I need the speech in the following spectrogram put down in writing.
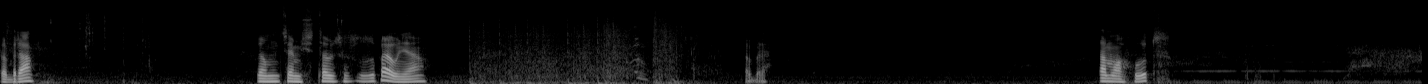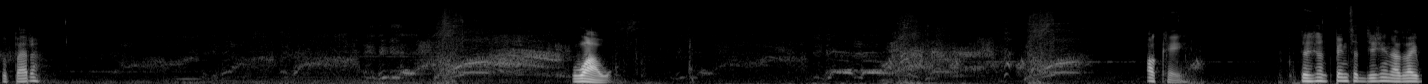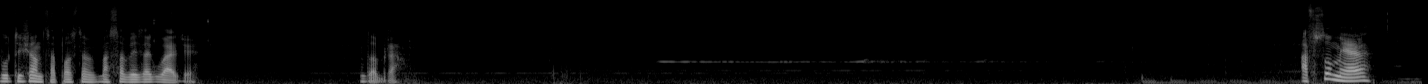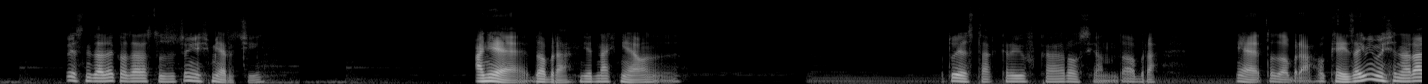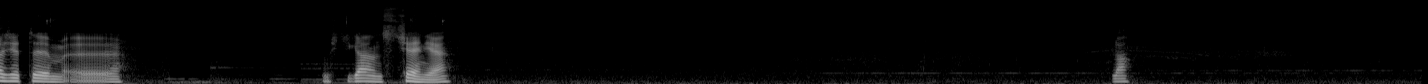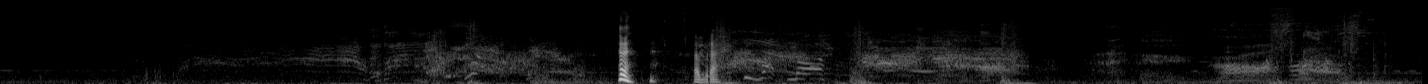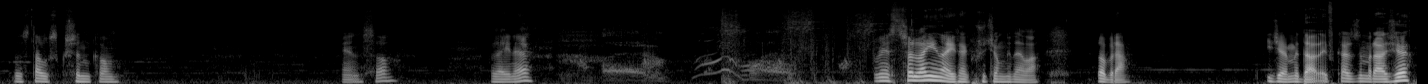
Dobra. Amunicja mi się cały czas uzupełnia. Dobra. Samochód. Super. Wow. Okej. 1510 na 2500 postęp w masowej zagładzie. Dobra. A w sumie tu jest niedaleko zaraz to życzenie śmierci. A nie, dobra, jednak nie. On... Tu jest ta kryjówka Rosjan, dobra. Nie, to dobra. Okej, zajmijmy się na razie tym. Yy... ścigając cienie. Dobra. Dobra. Został skrzynką. Mięso. Kolejne. Pewnie strzelanina i tak przyciągnęła. Dobra. Idziemy dalej. W każdym razie.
